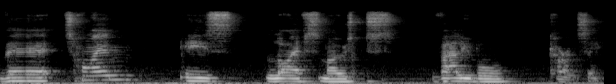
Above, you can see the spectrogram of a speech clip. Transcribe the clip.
Their time is life's most valuable currency.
